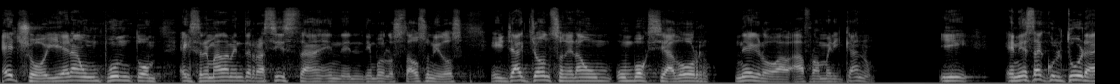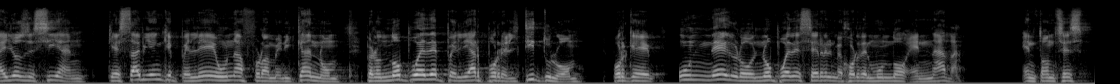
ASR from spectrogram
hecho y era un punto extremadamente racista en el tiempo de los Estados Unidos. Y Jack Johnson era un, boxeador negro afroamericano. Y en esa cultura ellos decían que está bien que pelee un afroamericano, pero no puede pelear por el título, porque un negro no puede ser el mejor del mundo en nada. Entonces,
